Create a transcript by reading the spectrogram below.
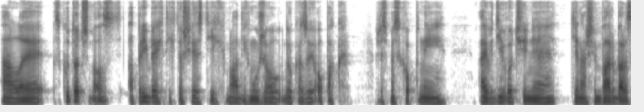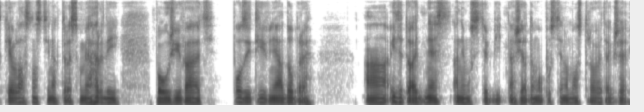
ale skutočnosť a príbeh týchto šiestich mladých mužov dokazuje opak. Že sme schopní aj v divočine tie naše barbarské vlastnosti, na ktoré som ja hrdý, používať pozitívne a dobre. A ide to aj dnes a nemusíte byť na žiadnom opustenom ostrove, takže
